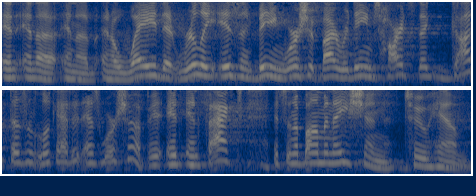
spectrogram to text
in, in a, in a, in a way that really isn't being worshiped by redeemed hearts, that God doesn't look at it as worship. It, it, in fact, it's an abomination to Him.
